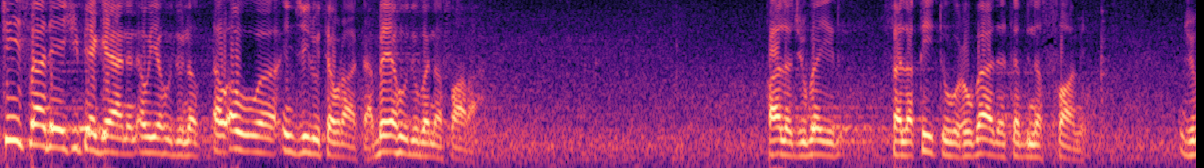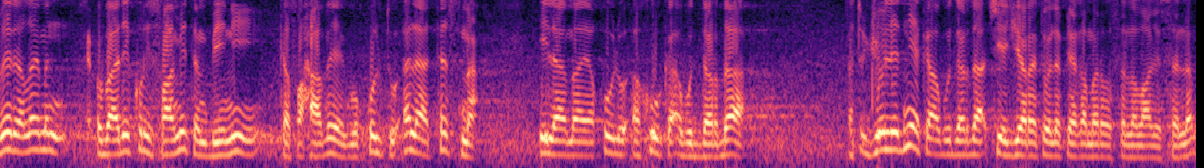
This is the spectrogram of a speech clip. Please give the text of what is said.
چی ئیسفادەیەکی پێگەیانن ئەو یهود ئەو ئەو ئینجیل و تەوراتە بە یهود و بە نەسارا قال جبير فلقيت عبادة بن الصامت جبێر ئەڵێ من عبادەی کوڕی سامیتم بینی کە سەحابەیەک بۆ قلت ئەلا تسمع إلى ما يقول أخوك أبو الدرداء أتجول لدنيك أبو الدرداء شيء جيرته لبيغمر صلى الله عليه وسلم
